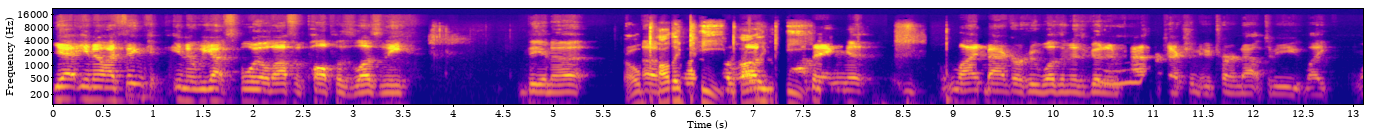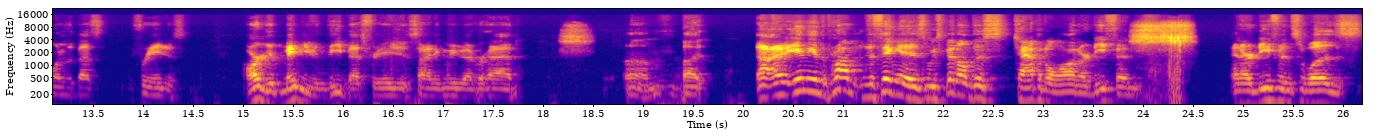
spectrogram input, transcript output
Yeah, you know, I think you know we got spoiled off of Paul Posluszny being a oh Paulie P, Paulie P, linebacker who wasn't as good in pass protection, who turned out to be like one of the best free agents, argue maybe even the best free agent signing we've ever had. Um, but uh, in the end, the problem, the thing is, we spent all this capital on our defense, and our defense was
